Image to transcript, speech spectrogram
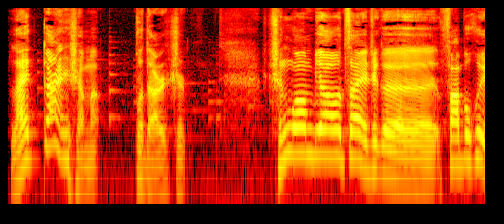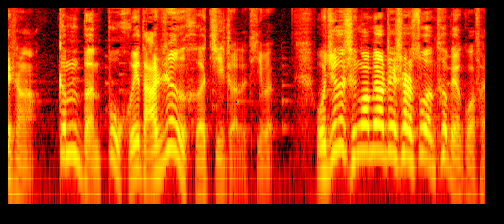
来干什么不得而知。陈光标在这个发布会上啊，根本不回答任何记者的提问。我觉得陈光标这事儿做的特别过分。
